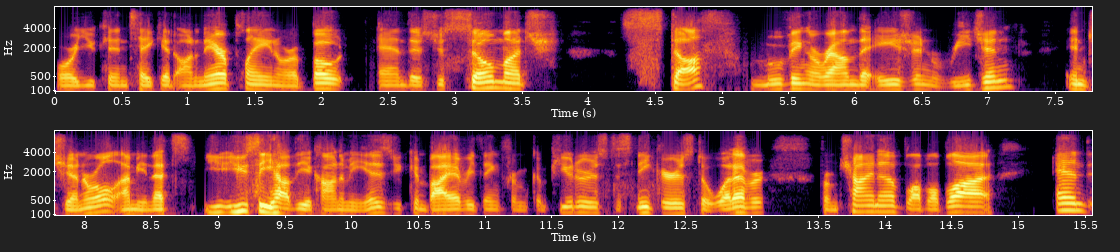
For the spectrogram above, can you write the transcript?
or you can take it on an airplane or a boat and there's just so much stuff moving around the Asian region in general. I mean, that's you, you see how the economy is. You can buy everything from computers to sneakers to whatever from China, blah blah blah. And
